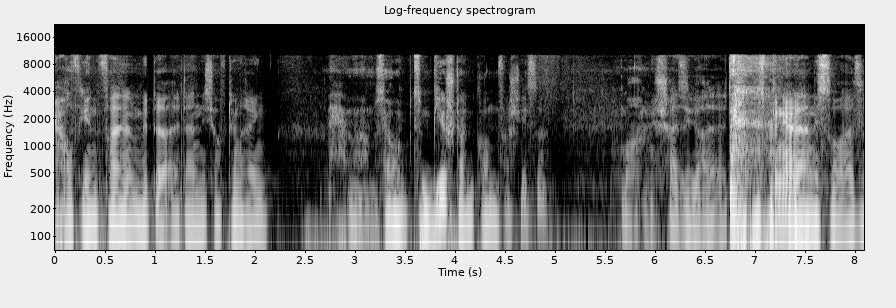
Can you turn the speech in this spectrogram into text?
Ja, auf jeden Fall Mitte, Alter, nicht auf den Rängen. Ja, man muss ja auch zum Bierstand kommen, verstehst du? Boah, mir scheißegal, Alter. Ich bin ja da nicht so. Also,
